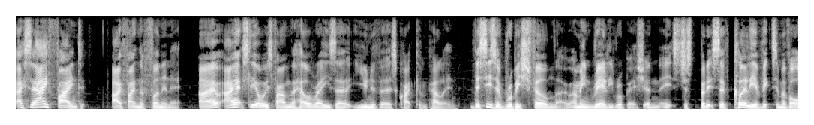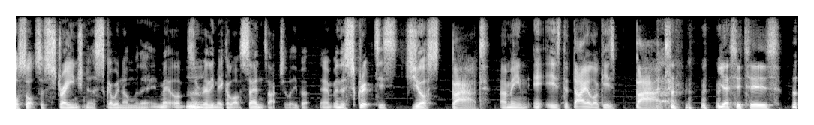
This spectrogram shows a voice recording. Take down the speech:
I say I find I find the fun in it. I, I actually always found the Hellraiser universe quite compelling. This is a rubbish film, though. I mean, really rubbish, and it's just, but it's a, clearly a victim of all sorts of strangeness going on with it. It, ma- it doesn't Hmm. really make a lot of sense, actually. But um, and the script is just bad. I mean, it is the dialogue is bad. yes, it is.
